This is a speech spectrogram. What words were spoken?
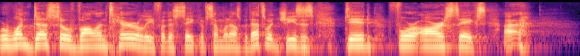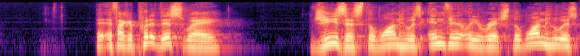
where one does so voluntarily for the sake of someone else. But that's what Jesus did for our sakes. if I could put it this way, Jesus, the one who is infinitely rich, the one who, is,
